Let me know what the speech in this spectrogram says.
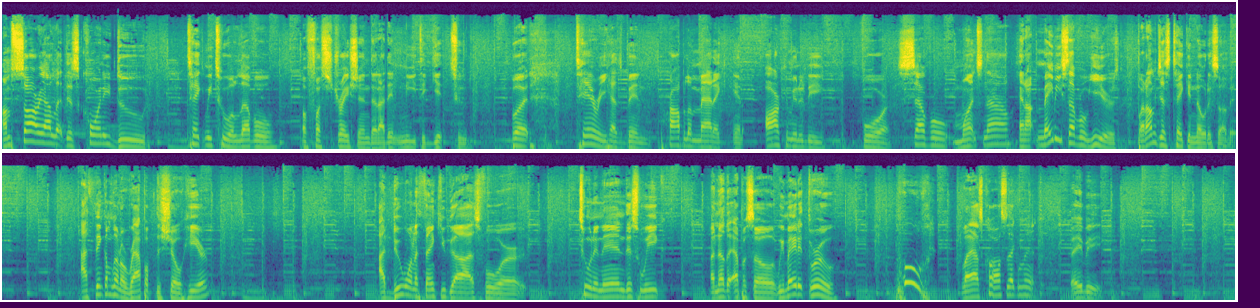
I'm sorry I let this corny dude take me to a level of frustration that I didn't need to get to. But Terry has been problematic in our community for several months now, and maybe several years, but I'm just taking notice of it. I think I'm going to wrap up the show here. I do want to thank you guys for tuning in this week. Another episode. We made it through. Whew. Last call segment, baby.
